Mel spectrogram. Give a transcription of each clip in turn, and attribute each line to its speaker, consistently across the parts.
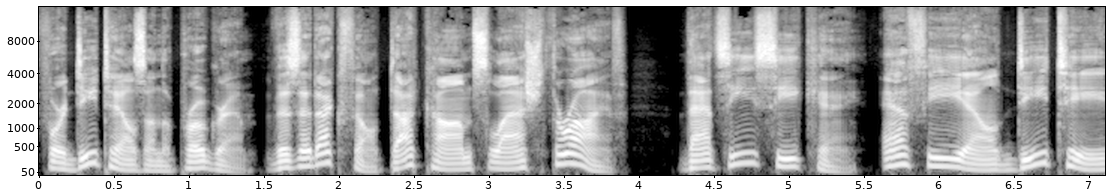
Speaker 1: For details on the program, visit eckfeldt.com slash thrive. That's E-C-K-F-E-L-D-T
